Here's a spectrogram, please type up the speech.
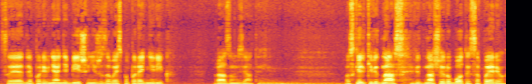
Це для порівняння більше, ніж за весь попередній рік разом взятий. Оскільки від нас, від нашої роботи саперів,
